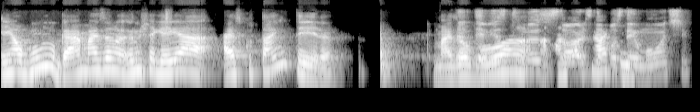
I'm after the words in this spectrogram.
em algum lugar, mas eu não, eu não cheguei a, a escutar inteira. Mas eu ter vou. visto a- meus stories que eu postei um monte.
